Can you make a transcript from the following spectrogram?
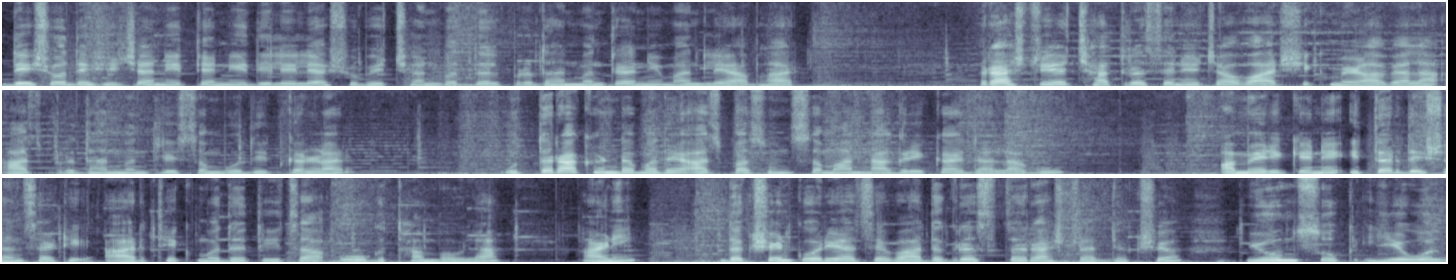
देशोदेशीच्या नेत्यांनी दिलेल्या शुभेच्छांबद्दल प्रधानमंत्र्यांनी मानले आभार. राष्ट्रीय छात्र सेनेच्या वार्षिक मेळाव्याला आज प्रधानमंत्री संबोधित करणार. उत्तराखंडमध्ये आजपासून समान नागरी कायदा लागू. अमेरिकेने इतर देशांसाठी आर्थिक मदतीचा ओघ थांबवला आणि दक्षिण कोरियाचे वादग्रस्त राष्ट्राध्यक्ष युन सुक येओल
